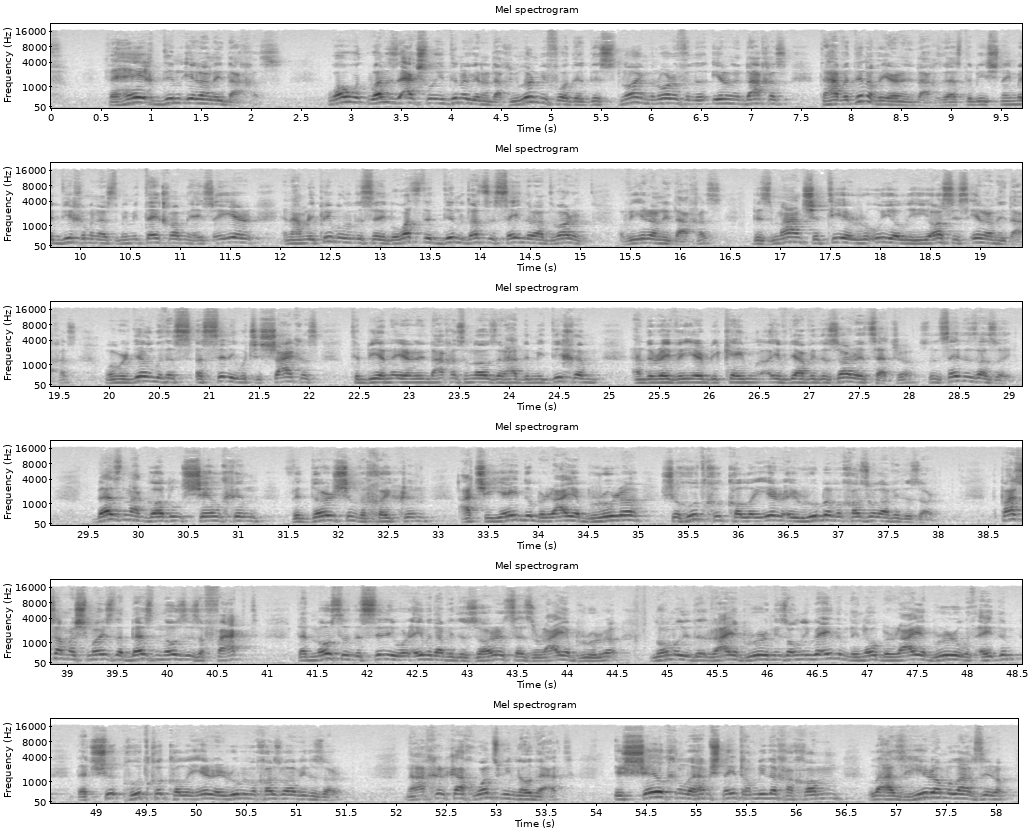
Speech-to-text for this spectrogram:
Veheich din Ir Nidachas. What, what is actually din of Ir Nidachas? We learned before that this noim, in order for the Ir Nidachas to have a din of Ir Nidachas, there has to be Shnei Medichim, and has to be Miteicham, Yeseir, and how many people in the city. But what's the din, that's the Seder Advarim of Ir Nidachas? Bisman Shatir Ru'uya Liyosis Ir Nidachas, when we're dealing with a, a city which is Shaykhas to be an Ir Nidachas, and those that had the Midichim, and the Reveir became, if the Avidazar, etc. So the Seder Zazoi. Bezna Godel Shelchin v'dershin v'choykrin at sheyedu beraya brura shehutchu kolayir eruba v'chazru lavidazar. The Pasha Mashmoy is the best knows is a fact that most of the city were Eved Avidazar. It says Raya Brura. Normally the Raya Brura means only Edom. They know Beraya Brura with Edom that Hutcha Kolayir Eruba v'chazru lavidazar. Now, kach, once we know that, is Sheilchen lehem shnei talmidei chacham la'azhiram u'la'azhiram.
